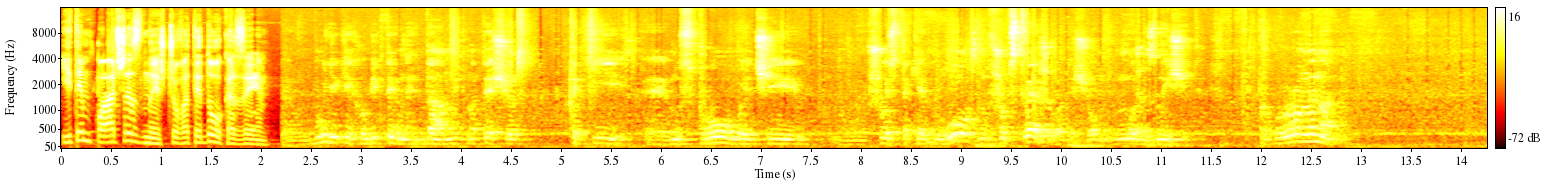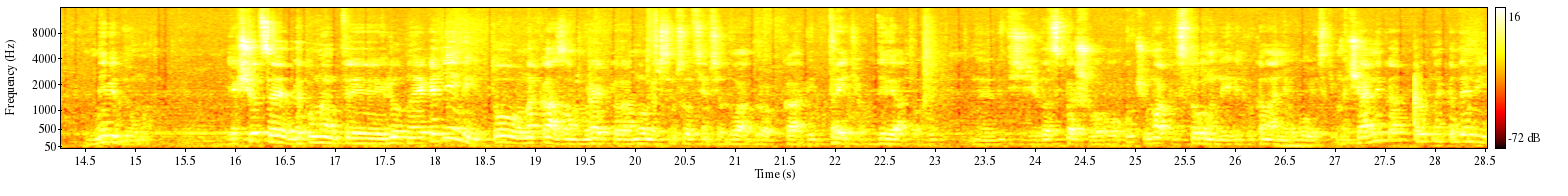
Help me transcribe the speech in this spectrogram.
і тим паче знищувати докази. будь-яких об'єктивних даних на те, що такі е, ну, спроби чи е, щось таке було, ну, щоб стверджувати, що може знищити. Прокурору не треба. Невідомо. Якщо це документи льотної академії, то наказом ректора номер 772 К від 3.9.2021 року Чумак відсторонений від виконання обов'язків начальника льотної академії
